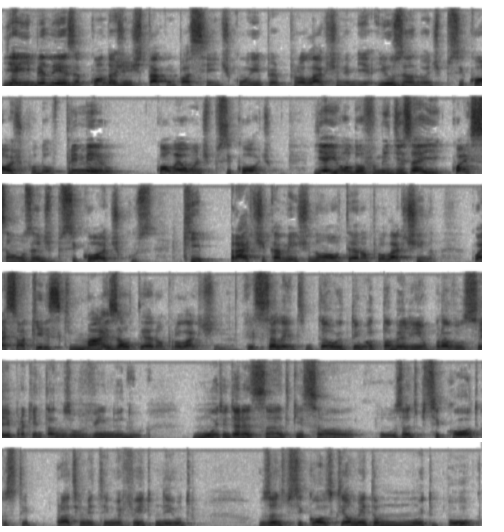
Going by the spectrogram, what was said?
E aí, beleza, quando a gente está com um paciente com hiperprolactinemia e usando o antipsicótico, Rodolfo, primeiro, qual é o antipsicótico? E aí, Rodolfo, me diz aí, quais são os antipsicóticos que praticamente não alteram a prolactina, quais são aqueles que mais alteram a prolactina? Excelente. Então, eu tenho uma tabelinha para você e para quem está nos ouvindo, Edu, muito interessante, que são os antipsicóticos que praticamente têm um efeito neutro, os antipsicóticos que aumentam muito pouco,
